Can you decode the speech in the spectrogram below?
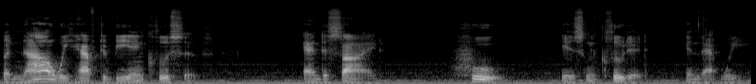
But now we have to be inclusive and decide who is included in that we.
